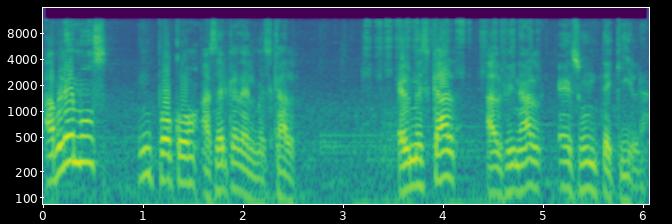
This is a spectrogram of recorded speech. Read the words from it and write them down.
Hablemos un poco acerca del mezcal. El mezcal al final es un tequila.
